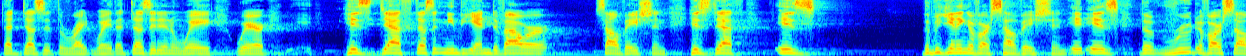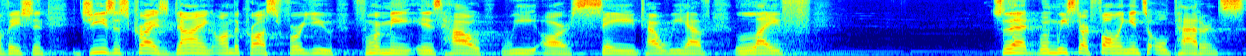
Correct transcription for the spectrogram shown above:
that does it the right way, that does it in a way where his death doesn't mean the end of our salvation. His death is the beginning of our salvation. It is the root of our salvation. Jesus Christ dying on the cross for you, for me, is how we are saved, how we have life. So that when we start falling into old patterns,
